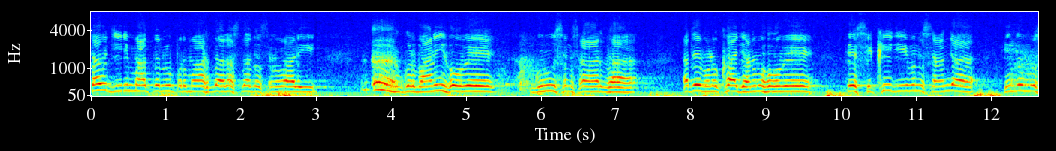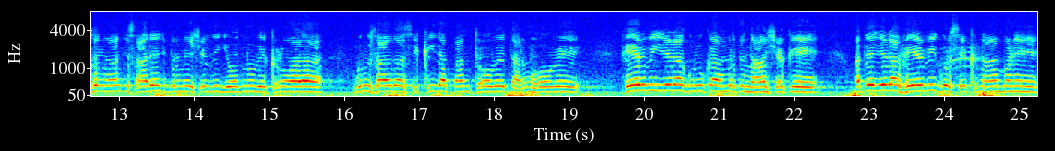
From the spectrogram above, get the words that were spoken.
ਸਭ ਜੀਵ ਮਾਤਰ ਨੂੰ ਪਰਮਾਰਥ ਦਾ ਰਸਤਾ ਦੱਸਣ ਵਾਲੀ ਗੁਰਬਾਣੀ ਹੋਵੇ, ਗੁਰੂ ਸੰਸਾਰ ਦਾ ਅਤੇ ਮਨੁੱਖਾ ਜਨਮ ਹੋਵੇ ਤੇ ਸਿੱਖੀ ਜੀਵਨ ਸਾਂਝਾ ਹਿੰਦੂ ਮੁਸਲਮਾਨ ਚ ਸਾਰਿਆਂ ਚ ਪਰਮੇਸ਼ਰ ਦੀ ਜੋਤ ਨੂੰ ਵੇਖਣ ਵਾਲਾ, ਗੁਰੂ ਸਾਹਿਬ ਦਾ ਸਿੱਖੀ ਦਾ ਪੰਥ ਹੋਵੇ, ਧਰਮ ਹੋਵੇ, ਫੇਰ ਵੀ ਜਿਹੜਾ ਗੁਰੂ ਕਾ ਅੰਮ੍ਰਿਤ ਨਾ ਛਕੇ ਅਤੇ ਜਿਹੜਾ ਫੇਰ ਵੀ ਗੁਰਸਿੱਖ ਨਾ ਬਣੇ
